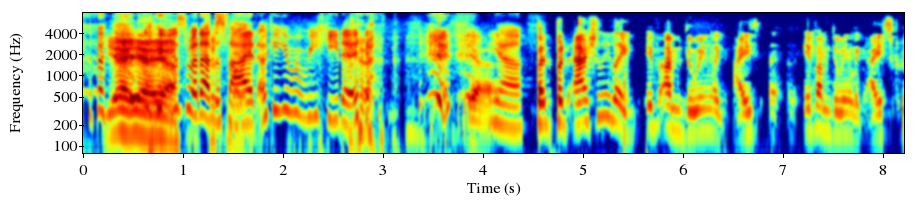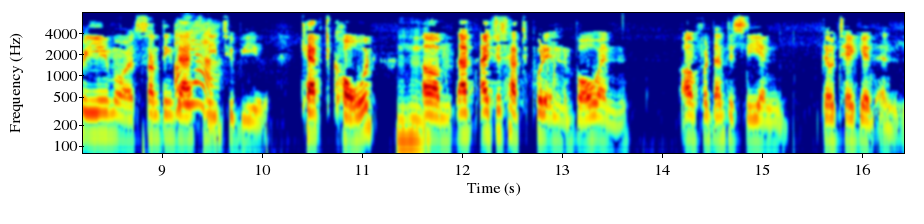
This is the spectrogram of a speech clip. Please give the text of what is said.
Yeah, yeah, you yeah. just put it at Just the like- side. Okay, you reheat it. Yeah. yeah. But but actually, like if I'm doing like ice, uh, if I'm doing like ice cream or something Oh, that yeah. need to be kept cold, Mhm. um, I, I just have to put it in a bowl and um for them to see, and they'll take it and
